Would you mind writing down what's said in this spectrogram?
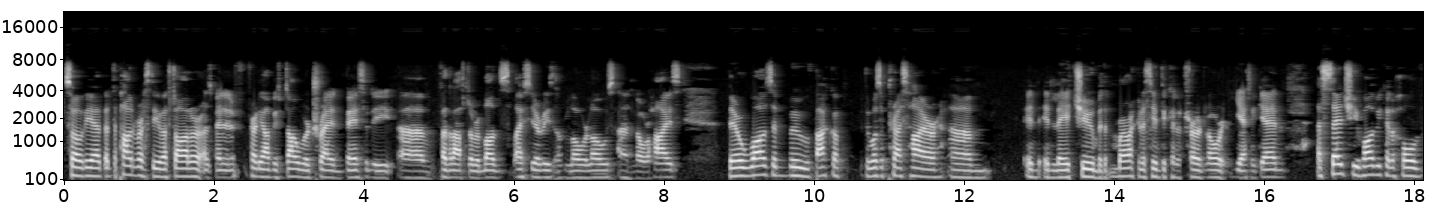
So the, uh, the, pound versus the US dollar has been in a fairly obvious downward trend basically um, for the last number of months. Nice series of lower lows and lower highs. There was a move back up. There was a press higher um, in, in late June, but the market has seemed to kind of turn lower yet again. Essentially, while we can hold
